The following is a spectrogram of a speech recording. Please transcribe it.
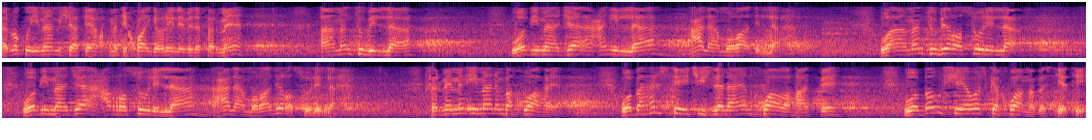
هل وكو إمام شافعي رحمة إخوائي قولي لبدا فرميه آمنت بالله وبما جاء عن الله على مراد الله وآمنت برسول الله وبما جاء عن رسول الله على مراد رسول الله فرمي من ايمان بەخوا هەیە و بە هەر شتێکیش به خواوە هات پێ و بەو شێوەش کە خوا مەبەستێتی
